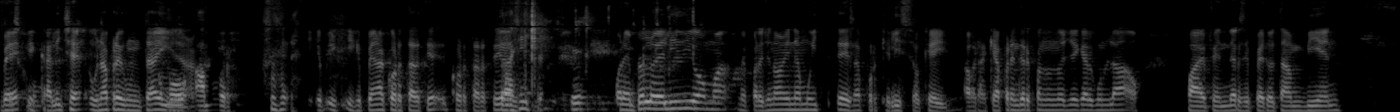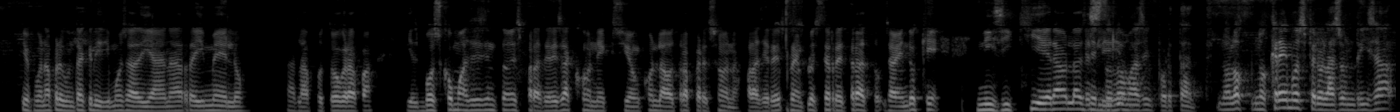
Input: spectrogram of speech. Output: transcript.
Ve, como, Caliche, una pregunta como amor. Y, qué pena cortarte, cortarte así. Por ejemplo, lo del idioma me parece una vaina muy tesa porque listo, ok, habrá que aprender cuando uno llegue a algún lado para defenderse, pero también, que fue una pregunta que le hicimos a Diana Reymelo, a la fotógrafa, y es vos cómo haces entonces para hacer esa conexión con la otra persona, para hacer, por ejemplo, este retrato, sabiendo que ni siquiera hablas Esto es lo más importante. No lo no creemos, pero la sonrisa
